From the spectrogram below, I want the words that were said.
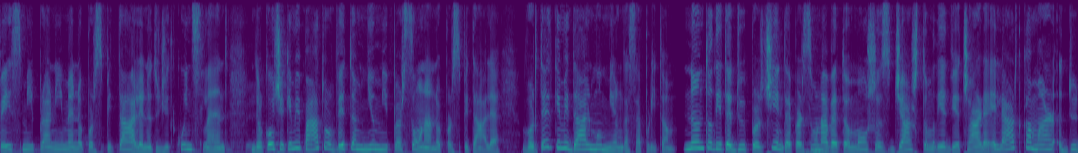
pesë mijë pranime nëpër spitale në të gjithë Queensland, ndërkohë që kemi patur vetëm një mijë persona nëpër spitale. Vërtet kemi dalë më mirë nga sa pritëm. Nëntëdhjetë e dy për qind e personave të moshës gjashtëmbëdhjetë vjeçare e lart ka marrë dy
